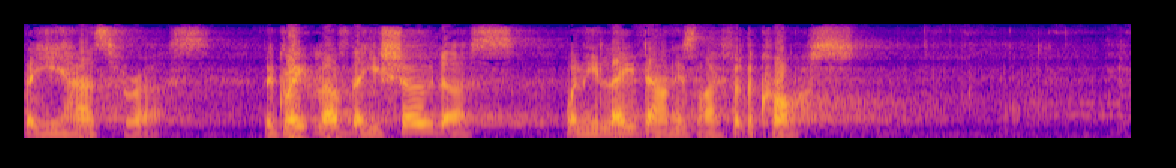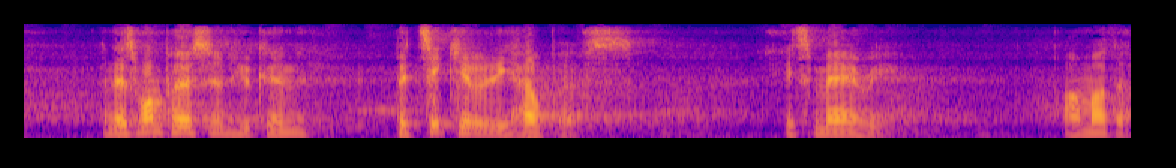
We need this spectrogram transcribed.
that He has for us, the great love that He showed us when He laid down His life at the cross. And there's one person who can particularly help us. It's Mary, our mother.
